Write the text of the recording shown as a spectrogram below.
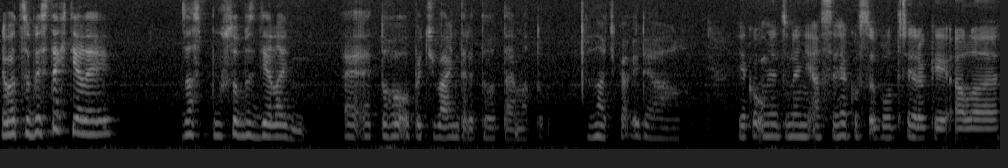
Nebo co byste chtěli za způsob sdělení eh, toho opečování tady toho tématu? Značka ideál. Jako u mě to není asi jako sobol tři roky, ale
